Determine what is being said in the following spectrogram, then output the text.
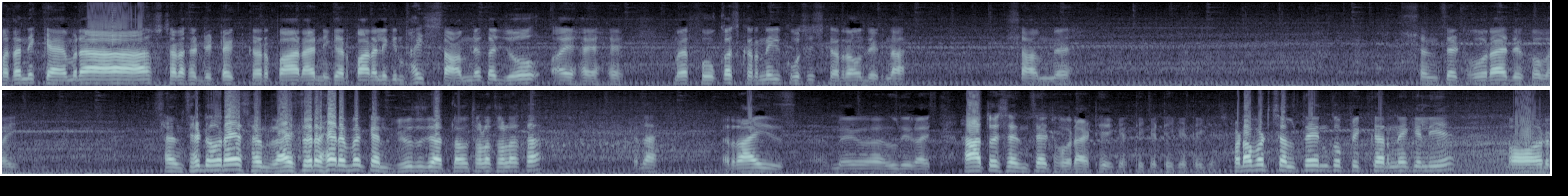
पता नहीं कैमरा उस तरह से डिटेक्ट कर पा रहा है नहीं कर पा रहा लेकिन भाई सामने का जो है, है, मैं फोकस करने की कोशिश कर रहा हूँ देखना सामने। सनसेट हो रहा है देखो भाई। सनसेट हो रहा है सनराइज हो रहा है। मैं कंफ्यूज हो जाता हूँ थोड़ा थोड़ा सा। है ना? राइज हल्दी राइज हाँ तो सनसेट हो रहा है ठीक है ठीक है ठीक है ठीक है। फटाफट चलते हैं इनको पिक करने के लिए और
